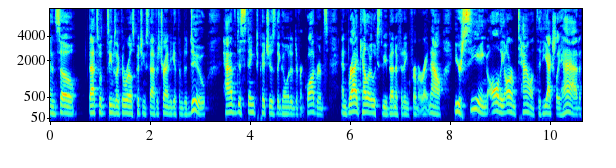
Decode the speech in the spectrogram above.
And so that's what it seems like the Royals pitching staff is trying to get them to do have distinct pitches that go into different quadrants. And Brad Keller looks to be benefiting from it right now. You're seeing all the arm talent that he actually had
